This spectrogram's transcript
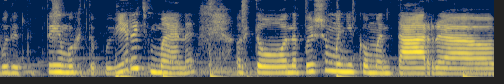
будете тими, хто повірить в мене, хто напише мені коментар, е,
